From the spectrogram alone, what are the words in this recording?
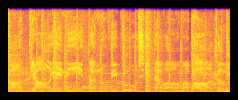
कात्यायनी तनुविभूषितवामभागम्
